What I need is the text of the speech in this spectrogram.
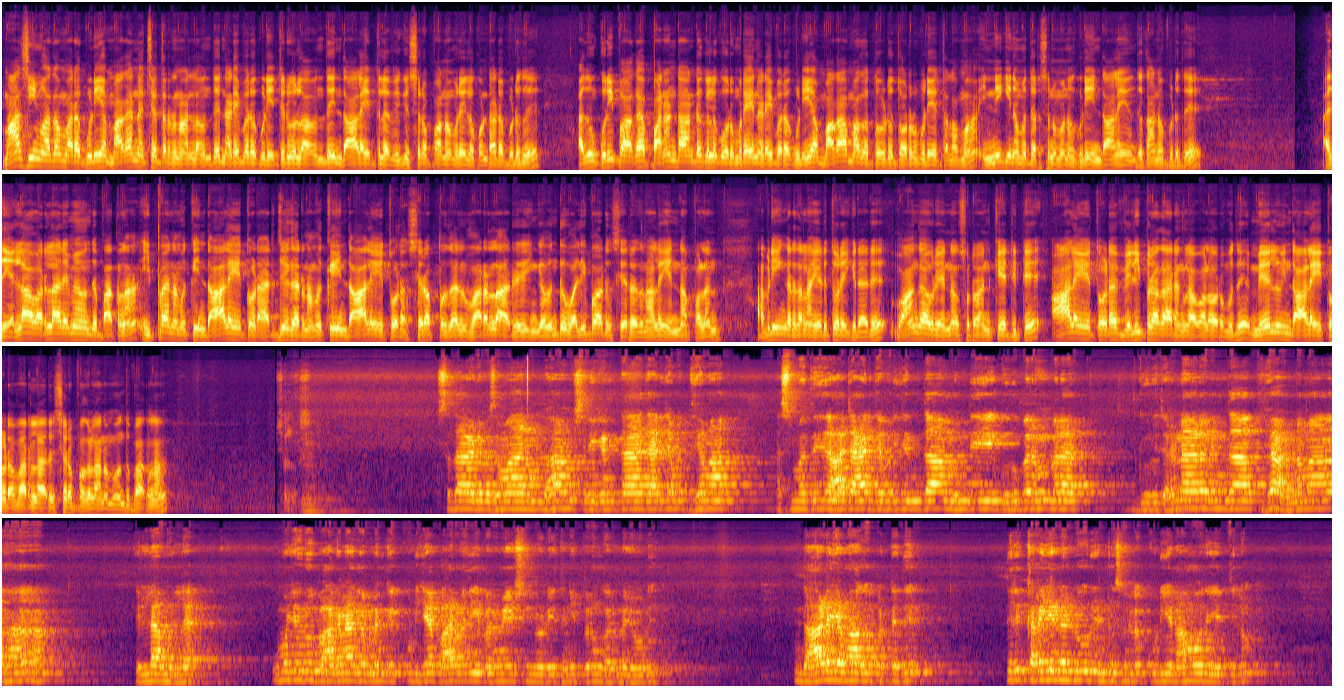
மாசி மாதம் வரக்கூடிய மக நட்சத்திர நாளில் வந்து நடைபெறக்கூடிய திருவிழா வந்து இந்த ஆலயத்தில் வெகு சிறப்பான முறையில் கொண்டாடப்படுது. அதுவும் குறிப்பாக பன்னெண்டு ஆண்டுகளுக்கு ஒரு முறை நடைபெறக்கூடிய மகாமகத்தோடு தொடர்புடைய தலமாக இன்றைக்கி நம்ம தரிசனம் பண்ணக்கூடிய இந்த ஆலயம் வந்து காணப்படுது. அது எல்லா வரலாறையுமே வந்து பார்க்கலாம். இப்போ நமக்கு இந்த ஆலயத்தோட அர்ஜகர் நமக்கு இந்த ஆலயத்தோட சிறப்புகள் வரலாறு இங்கே வந்து வழிபாடு செய்கிறதுனால என்ன பலன் அப்படிங்கிறதெல்லாம் எடுத்துரைக்கிறாரு. வாங்க அவர் என்ன சொல்கிறான்னு கேட்டுட்டு ஆலயத்தோட வெளிப்பிரகாரங்களை வளரும்போது மேலும் இந்த ஆலயத்தோட வரலாறு சிறப்புகளாக நம்ம வந்து பார்க்கலாம். சொல்லுங்கள் சதாடிவசமானந்தாம் ஸ்ரீகண்டாச்சாரிய மத்தியமா. अस्मत् आचार्यपर्यन्तां वन्दे குருபரம்பரா குருச்சரணாரவிந்தாபியா நமः எல்லாம் இல்லை உமையொரு பாகனாக விளங்கக்கூடிய பார்வதி பரமேஸ்வரனுடைய தனிப்பெரும் கருணையோடு இந்த ஆலயமாகப்பட்டது திருக்கலையநல்லூர் என்று சொல்லக்கூடிய நாமோதயத்திலும்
